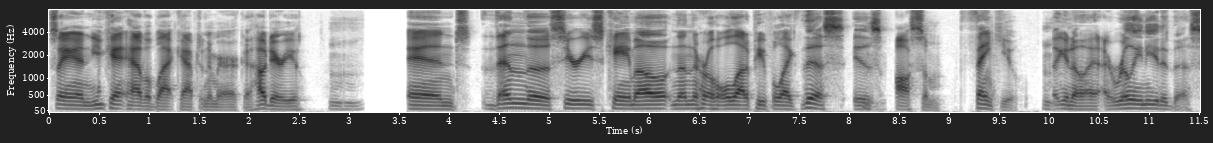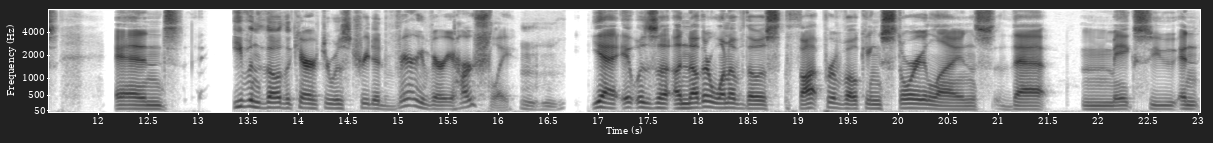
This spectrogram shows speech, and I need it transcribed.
saying you can't have a black Captain America. How dare you? And then the series came out, and then there were a whole lot of people like, "This is mm-hmm. awesome. Thank you. Mm-hmm. You know, I, I really needed this." And even though the character was treated very, very harshly, Mhm. yeah, it was a, another one of those thought-provoking storylines that makes you and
